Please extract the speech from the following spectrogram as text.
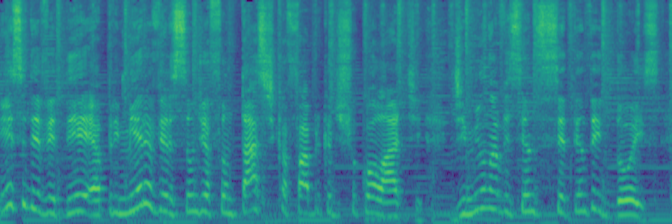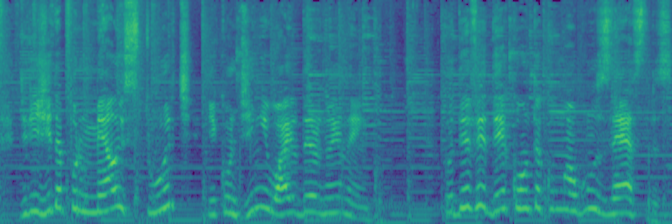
Esse DVD é a primeira versão de A Fantástica Fábrica de Chocolate, de 1972, dirigida por Mel Stewart e com Gene Wilder no elenco. O DVD conta com alguns extras,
